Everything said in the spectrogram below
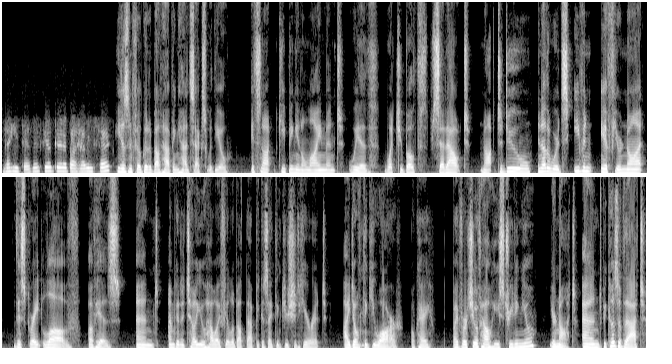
That he doesn't feel good about having sex? He doesn't feel good about having had sex with you. It's not keeping in alignment with what you both set out not to do. In other words, even if you're not this great love of his, and I'm going to tell you how I feel about that because I think you should hear it. I don't think you are, okay? By virtue of how he's treating you, you're not. And because of that,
